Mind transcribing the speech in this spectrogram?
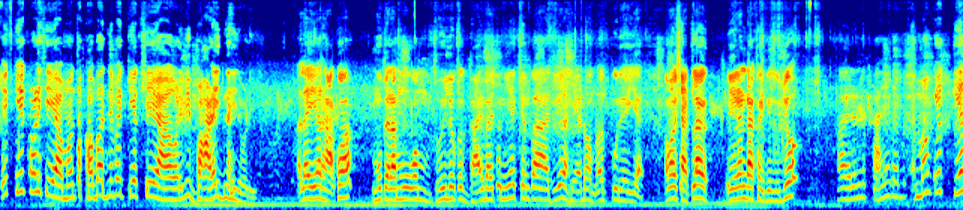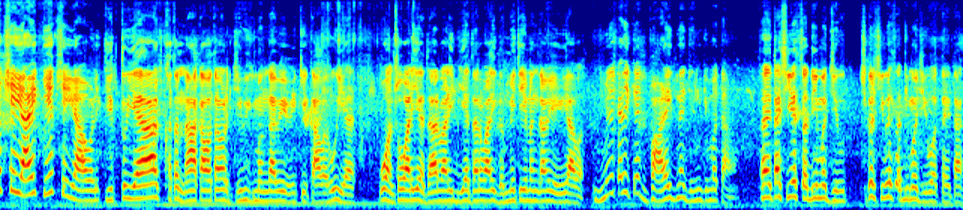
એ કેક વાળી છે મને તો ખબર જ નહીં ભાઈ કેક છે આ વળી. બી ભાડે જ નહીં વળી. અલે યાર હાકો. હું પેલા હું આમ જોઈ લઉં કે ગાય બાય તો નહીં કેમ કે આ જોઈએ હેડો હમણાં જ પૂરે યાર. અમારે સાટલા એરંડા ખાઈ દીધું જો. હા કાલે એક કેક છે આવે કેક છે યાર વળી કેક તો યાર ખતરનાક આવે તમારે જેવી મંગાવી એવી કેક આવે. શું યાર પાંચસો વાળી હજાર વાળી બે હજાર વાળી ગમે તે મંગાવી એવી આવે. મેં કદી કેક ભાળી જ ને જિંદગીમાં તા થાય ત્યાં છીએ સદીમાં જીવ શિખર શિખર સદીમાં જીવો થાય તાર.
